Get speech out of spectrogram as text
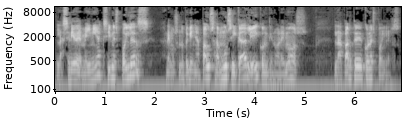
la serie de Maniac sin spoilers. Haremos una pequeña pausa musical y continuaremos la parte con spoilers.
